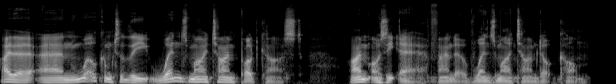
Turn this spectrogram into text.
Hi there, and welcome to the When's My Time podcast. I'm Ozzy Air, founder of when'smytime.com.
